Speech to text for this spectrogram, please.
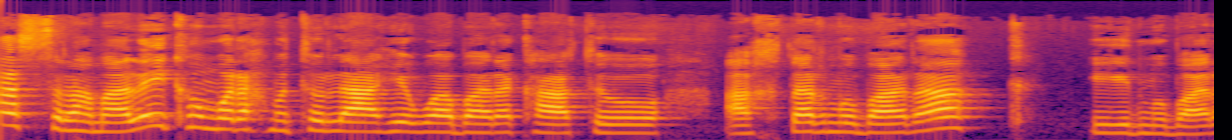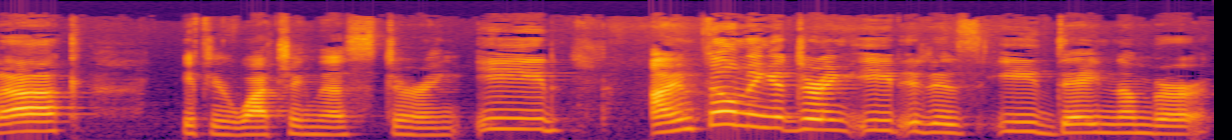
Alaikum wa rahmatullahi wa barakatuh. Akhtar Mubarak, Eid Mubarak. If you're watching this during Eid, I'm filming it during Eid. It is Eid day number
